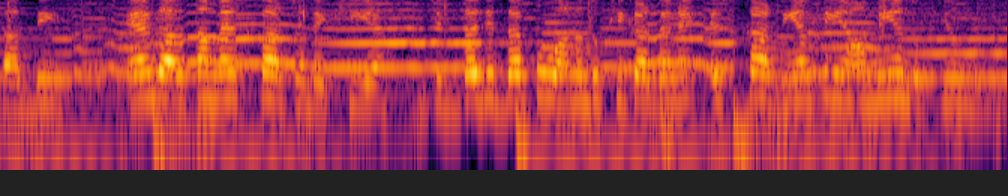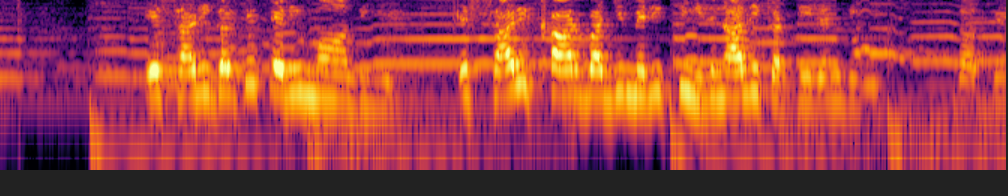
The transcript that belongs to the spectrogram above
ਦਾਦੀ ਇਹ ਗੱਲ ਤਾਂ ਮੈਂ ਇਸ ਘਰ 'ਚੋਂ ਦੇਖੀ ਹੈ ਜਿੱਦਾਂ ਜਿੱਦਾਂ ਭੂਆ ਨੂੰ ਦੁਖੀ ਕਰਦੇ ਨੇ ਇਸ ਘਰ ਦੀਆਂ ਧੀਆਂ ਉਨੀਆਂ ਦੁਖੀ ਹੁੰਦੀਆਂ। ਇਹ ਸਾਰੀ ਗਲਤੀ ਤੇਰੀ ਮਾਂ ਦੀ ਏ। ਇਹ ਸਾਰੀ ਖਾਰਬਾਜੀ ਮੇਰੀ ਧੀ ਦੇ ਨਾਲ ਹੀ ਕਰਦੀ ਰਹਿੰਦੀ ਏ। ਦਾਦੀ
